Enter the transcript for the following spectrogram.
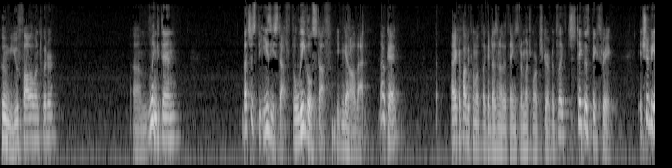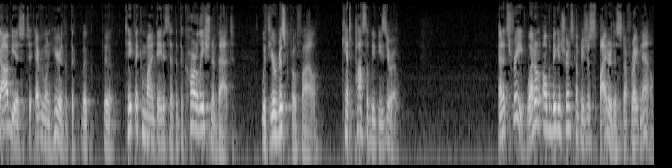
whom you follow on Twitter, um, LinkedIn. That's just the easy stuff, the legal stuff. You can get all that. Okay, I could probably come up with like a dozen other things that are much more obscure, but like, just take those big three. It should be obvious to everyone here that the, the, the, take the combined data set, that the correlation of that with your risk profile can't possibly be zero. And it's free. Why don't all the big insurance companies just spider this stuff right now?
